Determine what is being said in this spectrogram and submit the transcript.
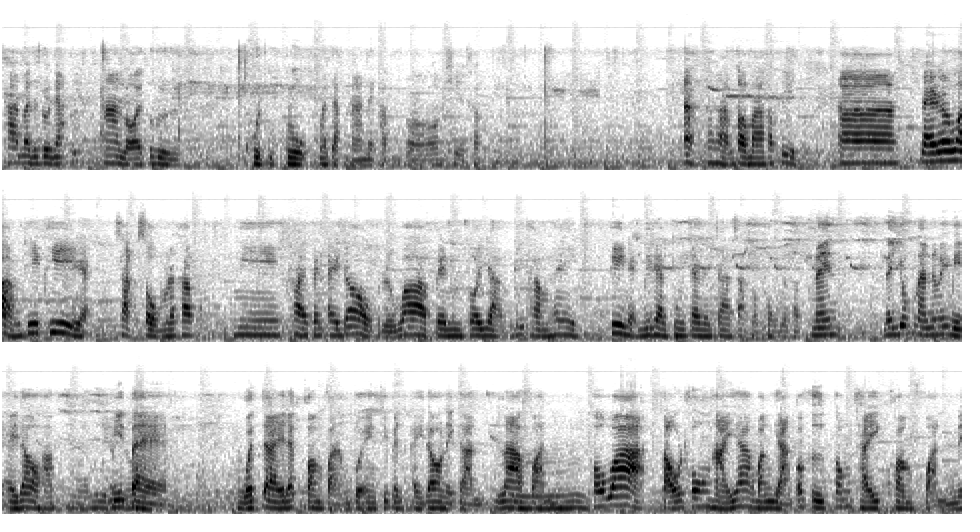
ชาติราชทูตเนี่ยห้าร้อยก็คือขุดกลุมาจากนั้นเลยครับอ๋อโอเคครับอะคำถามต่อมาครับพี่อ่าในระหว่างที่พี่เนี่ย สะสมนะครับ มีใครเป็นไอดอลหรือว่าเป็นตัวอย่างที่ทำให้พี่เนี่ยมีแรงจูงใจในการสะสมธงไหมครับในในยุคนั้นไม่มีไอดอลครับ เออไไอดอล มีแต่หัวใจและความฝันของตัวเองที่เป็นไอดอลในการล่าฝัน อืม เพราะว่าเสาธงหายากบางอย่างก็คือต้องใช้ความฝันใน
